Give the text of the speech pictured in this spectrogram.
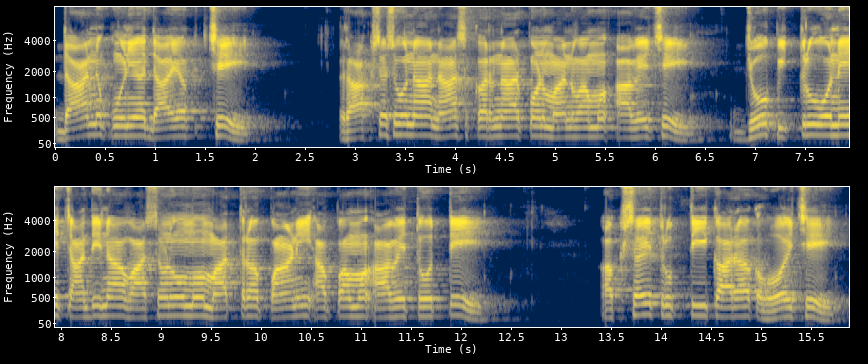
દાન પુણ્યદાયક છે. રાક્ષસોના નાશ કરનાર પણ માનવામાં આવે છે. જો પિતૃઓને ચાંદીના વાસણોમાં માત્ર પાણી આપવામાં આવે તો તે અક્ષય તૃપ્તિકારક હોય છે.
